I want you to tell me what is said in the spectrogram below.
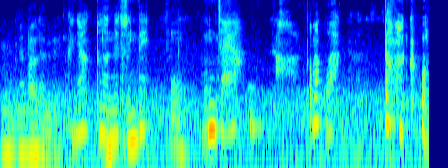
음, 그냥 가도 된대. 그냥 돈 안 내도 된대? 어. 공짜야? 아, 또 맞고 와. 또 맞고 와.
